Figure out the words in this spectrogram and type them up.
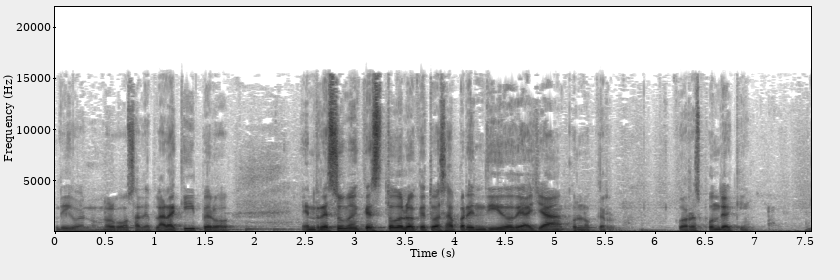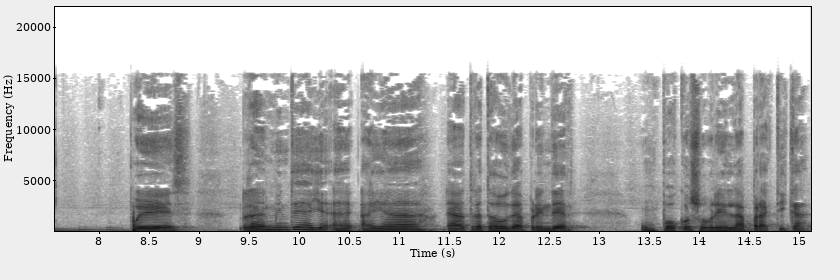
Digo, no, lo vamos a deplar aquí, pero en resumen, ¿qué es todo lo que tú has aprendido de allá con lo que corresponde aquí? Pues realmente allá, allá he tratado de aprender un poco sobre la práctica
